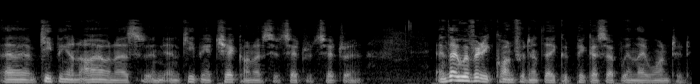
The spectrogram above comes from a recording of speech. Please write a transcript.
um, keeping an eye on us and, and keeping a check on us, etc., etc. And they were very confident they could pick us up when they wanted.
